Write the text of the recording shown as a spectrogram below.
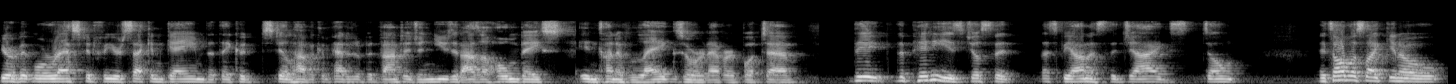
you're a bit more rested for your second game, that they could still have a competitive advantage and use it as a home base in kind of legs or whatever. But um, the the pity is just that let's be honest, the Jags don't. It's almost like you know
